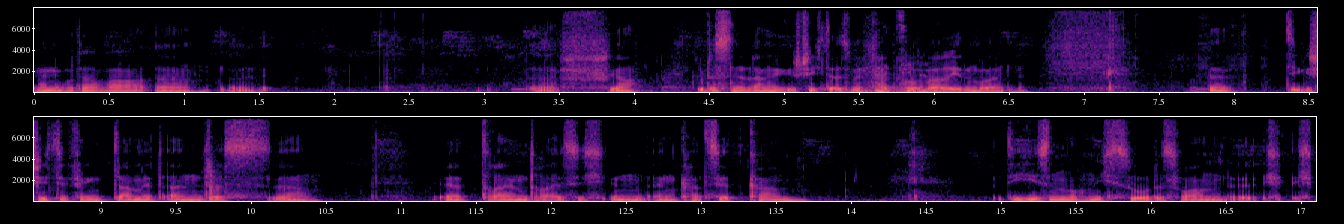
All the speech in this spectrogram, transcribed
Meine Mutter war, ja, gut, das ist eine lange Geschichte, also wenn wir darüber reden wollen. Äh, die Geschichte fängt damit an, dass er 33 in ein KZ kam. Die hießen noch nicht so, das waren, äh, ich, ich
